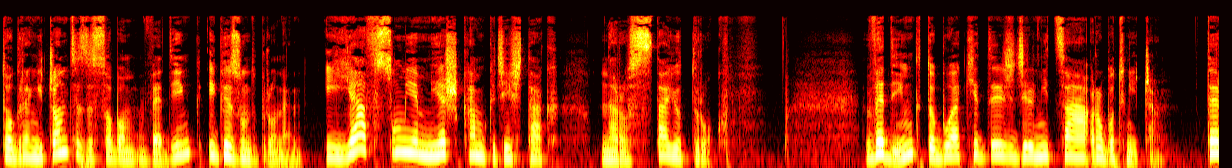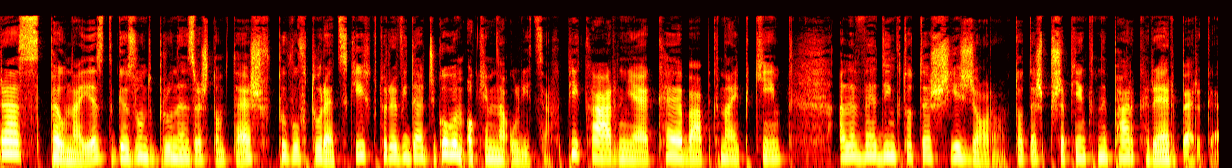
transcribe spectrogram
to graniczące ze sobą Wedding i Gesundbrunnen. I ja w sumie mieszkam gdzieś tak na rozstaju dróg. Wedding to była kiedyś dzielnica robotnicza. Teraz pełna jest, Gesundbrunnen zresztą też, wpływów tureckich, które widać gołym okiem na ulicach. Piekarnie, kebab, knajpki, ale Wedding to też jezioro, to też przepiękny park Rerberge,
